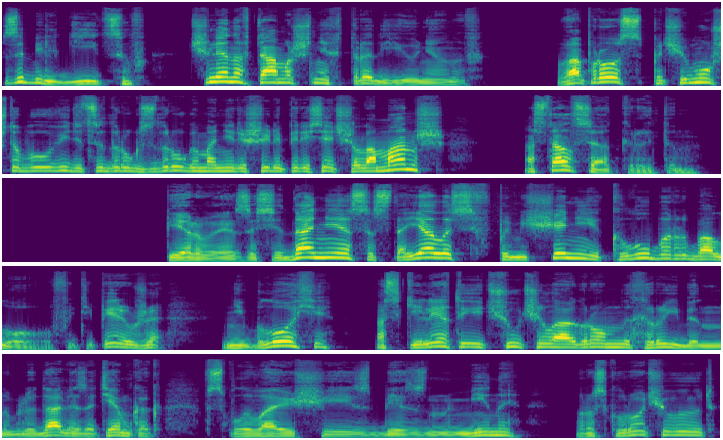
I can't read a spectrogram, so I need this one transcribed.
за бельгийцев, членов тамошних тред-юнионов. Вопрос, почему, чтобы увидеться друг с другом, они решили пересечь Ла-Манш, остался открытым. Первое заседание состоялось в помещении клуба рыболовов, и теперь уже не блохи, а скелеты и чучела огромных рыбин наблюдали за тем, как всплывающие из бездн мины раскурочивают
